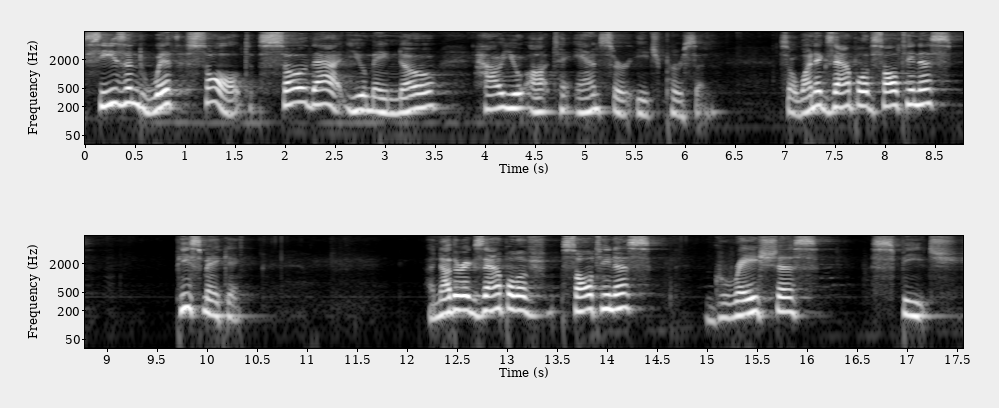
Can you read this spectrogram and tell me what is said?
Seasoned with salt so that you may know how you ought to answer each person. So, one example of saltiness peacemaking. Another example of saltiness gracious speech.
